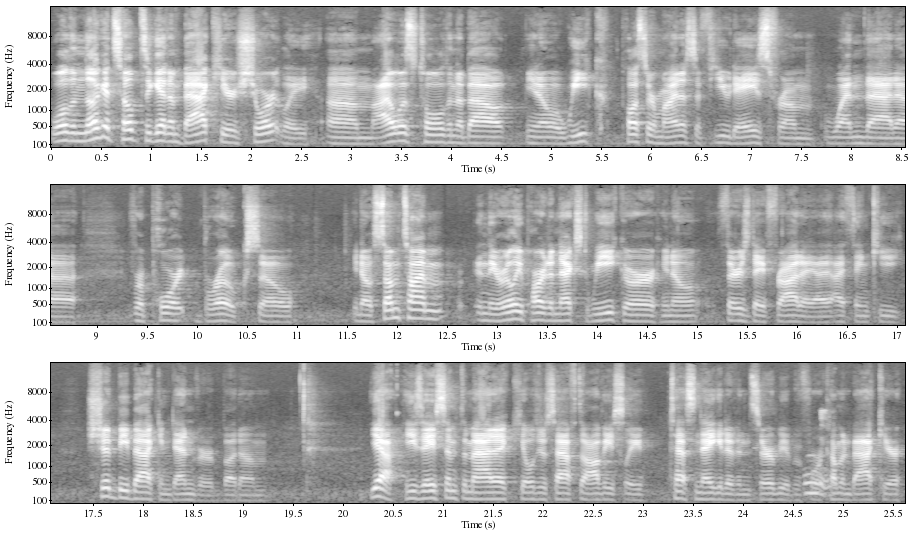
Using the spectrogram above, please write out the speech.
Well, the Nuggets hope to get him back here shortly. Um, I was told in about you know a week plus or minus a few days from when that uh, report broke. So, you know, sometime in the early part of next week or you know Thursday, Friday, I, I think he should be back in Denver. But um, yeah, he's asymptomatic. He'll just have to obviously test negative in Serbia before coming back here.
